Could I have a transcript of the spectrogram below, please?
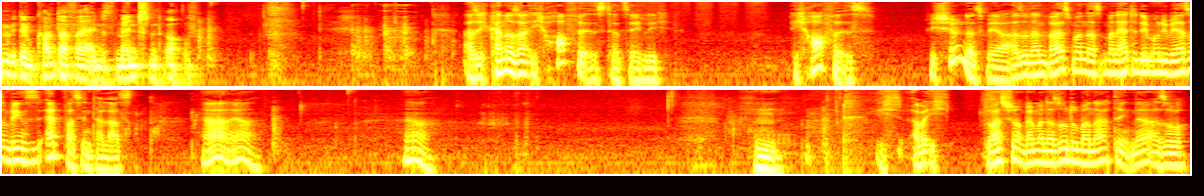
mit dem Konterfei eines Menschen drauf? Also ich kann nur sagen, ich hoffe es tatsächlich. Ich hoffe es. Wie schön das wäre. Also dann weiß man, dass man hätte dem Universum wenigstens etwas hinterlassen. Ja, ja. Ja. Hm. Ich, aber ich, du hast schon, wenn man da so drüber nachdenkt, ne, also,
